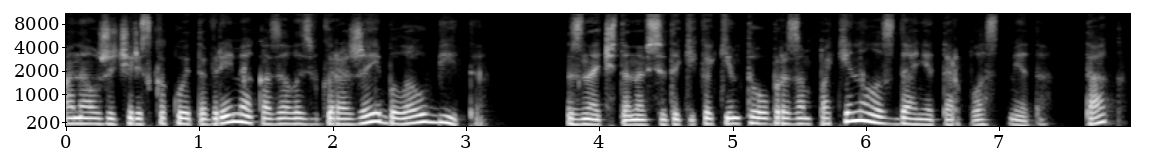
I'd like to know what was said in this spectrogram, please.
она уже через какое-то время оказалась в гараже и была убита. Значит, она все-таки каким-то образом покинула здание Тарпластмета, так?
